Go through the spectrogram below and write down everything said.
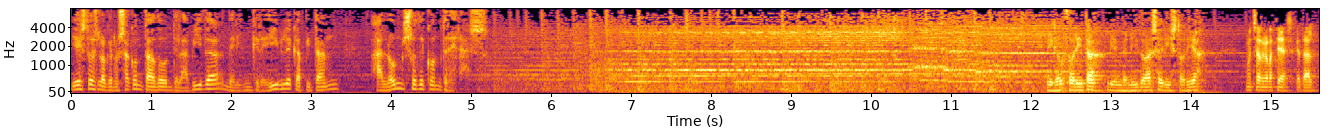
y esto es lo que nos ha contado de la vida del increíble capitán Alonso de Contreras. Miguel Zorita, bienvenido a Ser Historia. Muchas gracias, ¿qué tal?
